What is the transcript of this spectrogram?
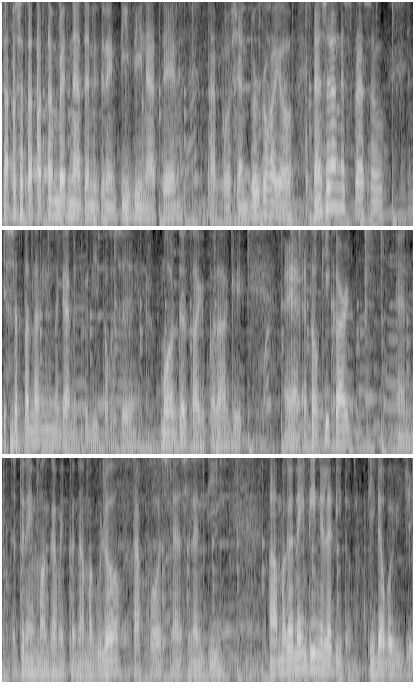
Tapos sa tapat ng bed natin, ito na yung TV natin. Tapos yan, tour ko kayo. Meron silang Nespresso. Isa pa lang yung nagamit ko dito kasi model tayo palagi. Ayan, ito keycard. And ito na yung mga gamit ko na magulo. Tapos meron silang tea. Ah, maganda yung tea nila dito. TWG.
